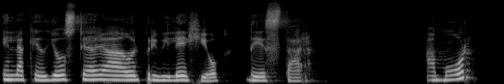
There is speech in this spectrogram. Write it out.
en la que Dios te haya dado el privilegio de estar amor,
